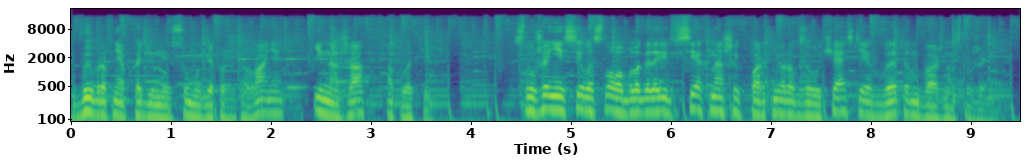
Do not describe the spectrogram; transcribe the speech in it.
выбрав необходимую сумму для пожертвования и нажав «Оплатить». Служение «Сила Слова» благодарит всех наших партнеров за участие в этом важном служении.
